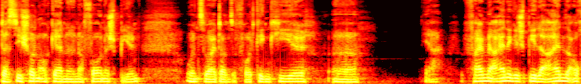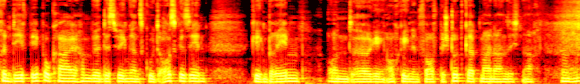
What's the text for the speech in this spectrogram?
dass die schon auch gerne nach vorne spielen und so weiter und so fort. Gegen Kiel, äh, ja, fallen mir einige Spiele ein. Auch im DFB-Pokal haben wir deswegen ganz gut ausgesehen gegen Bremen und äh, gegen, auch gegen den VfB Stuttgart meiner Ansicht nach. Mhm.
